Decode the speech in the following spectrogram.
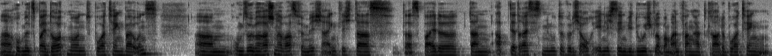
Äh, Hummels bei Dortmund, Boateng bei uns. Ähm, umso überraschender war es für mich eigentlich, dass, dass beide dann ab der 30. Minute würde ich auch ähnlich sehen wie du. Ich glaube, am Anfang hat gerade Boateng,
